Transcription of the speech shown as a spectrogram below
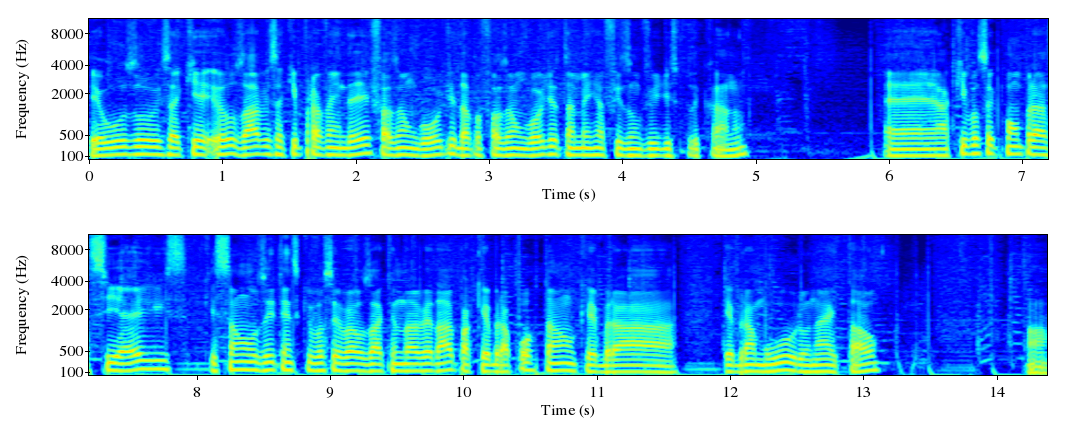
Eu uso isso aqui, eu usava isso aqui para vender e fazer um gold, dá para fazer um gold, eu também já fiz um vídeo explicando. É, aqui você compra cieges, que são os itens que você vai usar aqui no WW para quebrar portão, quebrar, quebrar muro, né, e tal. Ó,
